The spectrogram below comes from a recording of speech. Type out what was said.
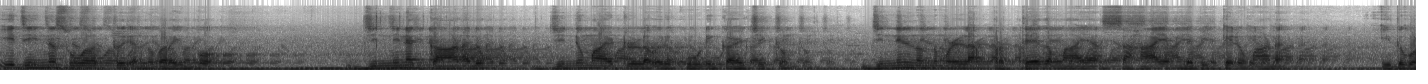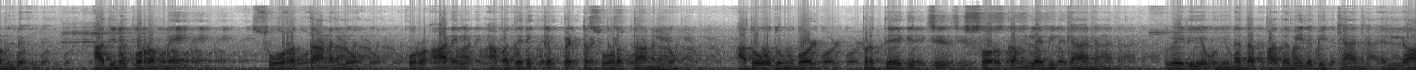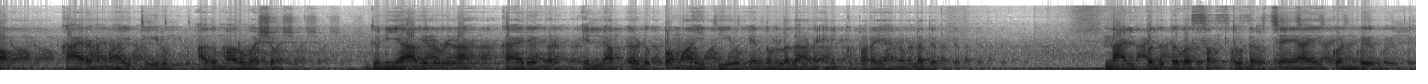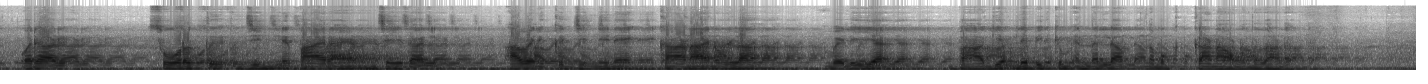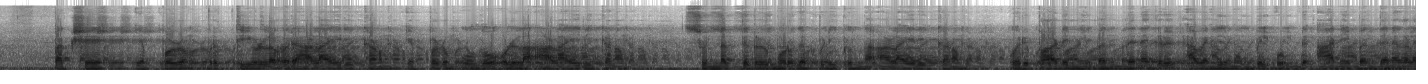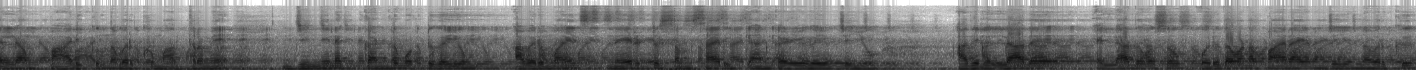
ഈ ജിന്ന സൂറത്ത് എന്ന് പറയുമ്പോൾ ജിന്നിനെ കാണലും ജിന്നുമായിട്ടുള്ള ഒരു കൂടിക്കാഴ്ചയ്ക്കും ജിന്നിൽ നിന്നുമുള്ള പ്രത്യേകമായ സഹായം ലഭിക്കലുമാണ്. ഇതുകൊണ്ട് അതിനു പുറമേ സൂറത്താണല്ലോ. ഖുർആാനിൽ അവതരിക്കപ്പെട്ട സൂറത്താണല്ലോ. അതോതുമ്പോൾ പ്രത്യേകിച്ച് സ്വർഗം ലഭിക്കാനും വലിയ ഉന്നത പദവി ലഭിക്കാനും എല്ലാം കാരണമായി തീരും അത് മറുവശം. ദുനിയാവിലുള്ള കാര്യങ്ങൾ എല്ലാം എളുപ്പമായി തീരും എന്നുള്ളതാണ് എനിക്ക് പറയാനുള്ളത്. നാൽപ്പത് ദിവസം തുടർച്ചയായി കൊണ്ട് ഒരാൾ സൂറത്ത് ജിന്ന് പാരായണം ചെയ്താൽ അവനക്ക് ജിന്നിനെ കാണാനുള്ള വലിയ ഭാഗ്യം ലഭിക്കും എന്നെല്ലാം നമുക്ക് കാണാവുന്നതാണ്. പക്ഷേ എപ്പോഴും വൃത്തിയുള്ള ഒരാളായിരിക്കണം എപ്പോഴും ഒതോ ഉള്ള ആളായിരിക്കണം സുന്നത്തുകൾ മുറുകെ പിടിക്കുന്ന ആളായിരിക്കണം. ഒരുപാട് നിബന്ധനകൾ അവനിൽ മുമ്പിൽ ഉണ്ട്. ആ നിബന്ധനകളെല്ലാം പാലിക്കുന്നവർക്ക് മാത്രമേ ജിന്നിനെ കണ്ടുമുട്ടുകയും അവരുമായി നേരിട്ട് സംസാരിക്കാൻ കഴിയുകയും ചെയ്യൂ. അതിലല്ലാതെ എല്ലാ ദിവസവും ഒരു തവണ പാരായണം ചെയ്യുന്നവർക്ക്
